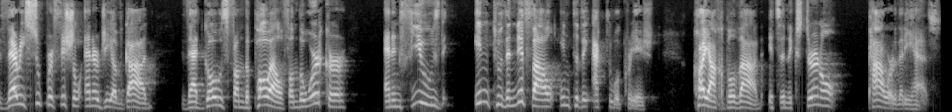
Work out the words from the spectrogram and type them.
very superficial energy of God that goes from the poel, from the worker, and infused into the nifal, into the actual creation. Koyach Bolvad. It's an external power that he has.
